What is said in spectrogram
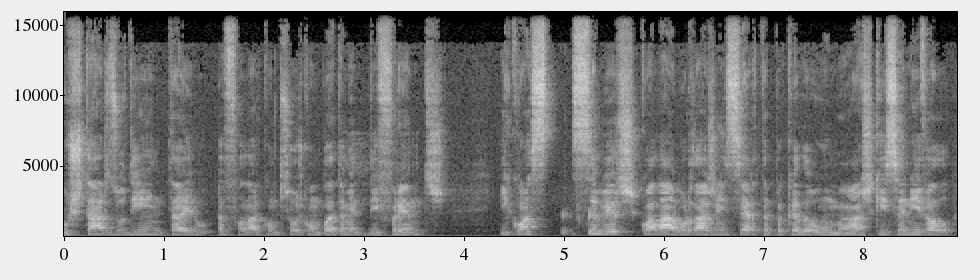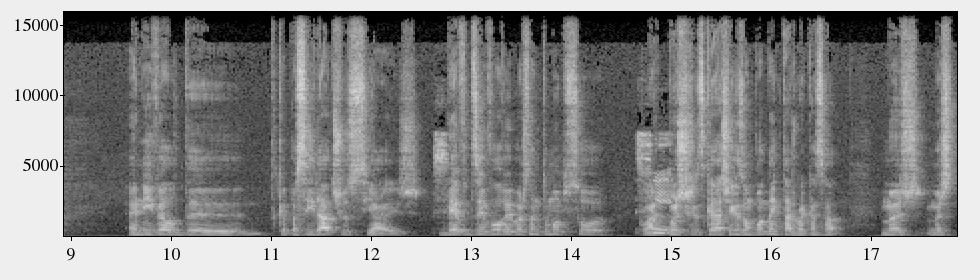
o estares o dia inteiro a falar com pessoas completamente diferentes e quase saberes qual a abordagem certa para cada uma. Acho que isso a nível, a nível de, de capacidades sociais Sim. deve desenvolver bastante uma pessoa. Claro Sim. que depois se calhar chegas a um ponto em que estás bem cansado. Mas, mas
